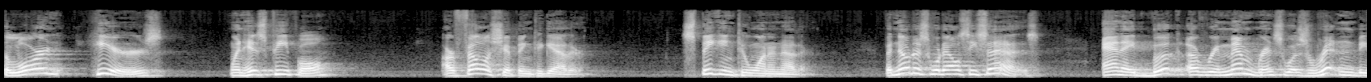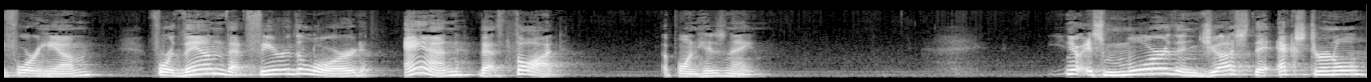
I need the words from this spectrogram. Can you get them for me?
The Lord hears when his people are fellowshipping together, speaking to one another. But notice what else he says. And a book of remembrance was written before him for them that feared the Lord and that thought upon his name. You know, it's more than just the external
